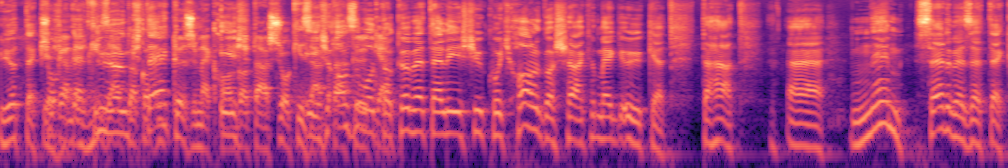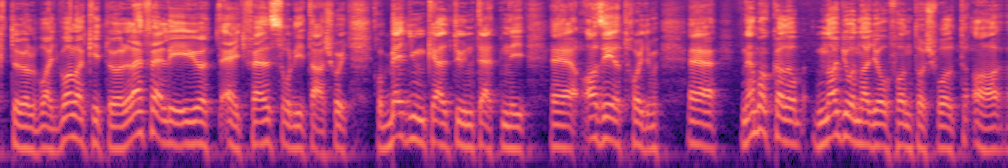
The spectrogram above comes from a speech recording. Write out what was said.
jöttek Sok és embert kizártak a közmeghallgatásról, és, és kizárták az volt őket. a követelésük, hogy hallgassák meg őket. Tehát eh, nem szervezetektől vagy valakitől lefelé jött egy felszólítás, hogy, hogy megyünk el tüntetni azért, hogy nem akarom, nagyon-nagyon fontos volt a,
